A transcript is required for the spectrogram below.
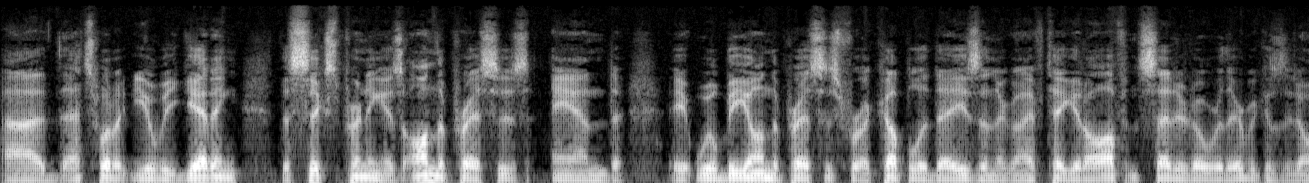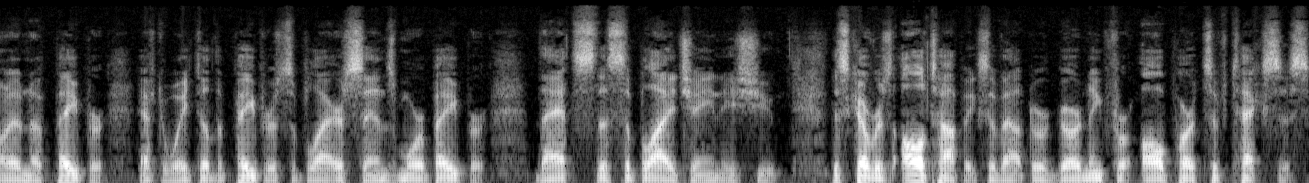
Uh, that's what you'll be getting. The sixth printing is on the presses, and it will be on the presses for a couple of days. And they're going to have to take it off and set it over there because they don't have enough paper. Have to wait till the paper supplier sends more paper. That's the supply chain issue. This covers all topics of outdoor gardening for all parts of Texas.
